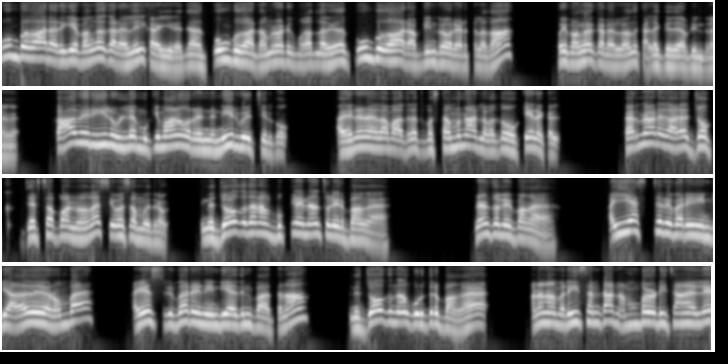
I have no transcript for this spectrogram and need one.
பூம்புகார் அருகே வங்கக்கடலில் கலைகிறது அந்த பூம்புகார் தமிழ்நாட்டுக்கு பக்கத்தில் இருக்கிற பூம்புகார் அப்படின்ற ஒரு இடத்துல தான் போய் வங்கக்கடலில் வந்து கலக்குது அப்படின்றாங்க. காவேரியில் உள்ள முக்கியமான ஒரு ரெண்டு நீர்வீழ்ச்சி இருக்கும். அது என்னென்னலாம் பார்த்தோன்னா ஃபர்ஸ்ட் தமிழ்நாட்டில் பார்த்தோம் ஒகேனக்கல். கர்நாடகாவில் ஜோக் ஜெர்சப்பான்னுவாங்க சிவசமுத்திரம். இந்த ஜோக்கு தான் நம்ம புக்கில் என்னன்னு சொல்லியிருப்பாங்க. என்னன்னு சொல்லியிருப்பாங்க? ஹையஸ்ட் ரிவர் இன் இந்தியா அதாவது ரொம்ப ஹையஸ்ட் ரிவர் இன் இந்தியா எதுன்னு பார்த்தோன்னா இந்த ஜோக்கு தான் கொடுத்துருப்பாங்க. ஆனால் நம்ம ரீசெண்டாக நம்மளுடைய சேனல்லே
